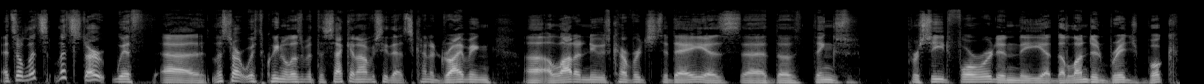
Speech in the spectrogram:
And so let's let's start with uh, let's start with Queen Elizabeth II. Obviously, that's kind of driving uh, a lot of news coverage today as uh, the things proceed forward in the uh, the London Bridge book,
